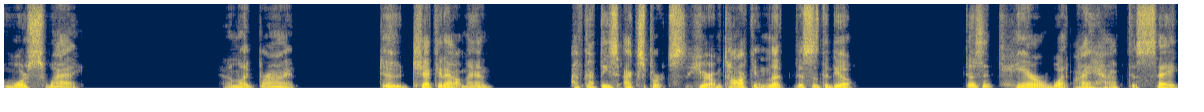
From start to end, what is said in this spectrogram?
more sway. And I'm like, Brian, dude, check it out, man. I've got these experts here. I'm talking. Look, this is the deal. Doesn't care what I have to say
